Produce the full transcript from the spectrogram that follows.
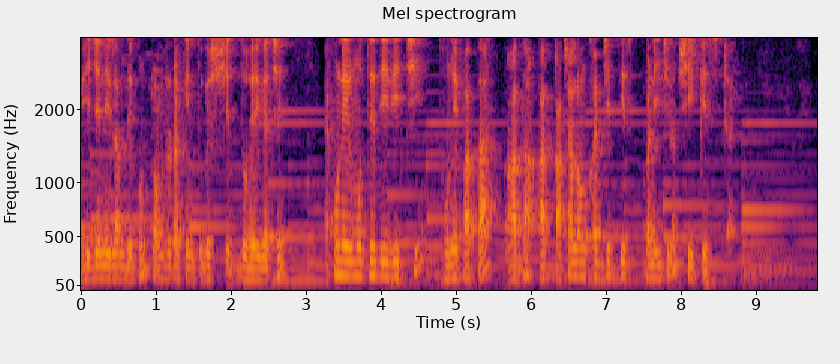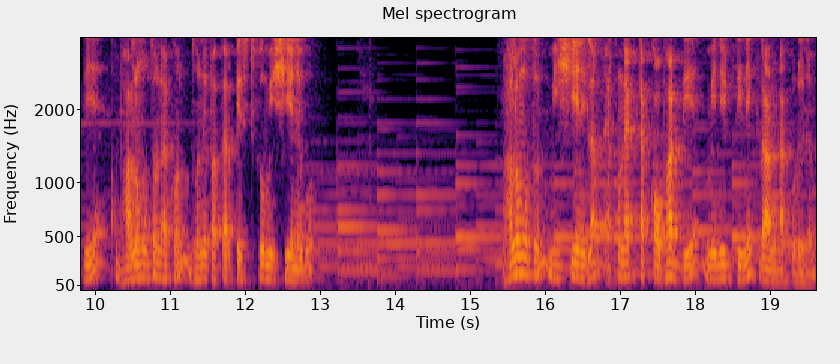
ভেজে নিলাম। দেখুন, টমেটোটা কিন্তু বেশ সেদ্ধ হয়ে গেছে। এখন এর মধ্যে দিয়ে দিচ্ছি ধনে পাতা আদা আর কাঁচা লঙ্কার যে পেস্ট বানিয়েছিলাম, সেই পেস্টটা। দিয়ে খুব ভালো মতন এখন ধনে পাতার পেস্টকেও মিশিয়ে নেব। ভালো মতন মিশিয়ে নিলাম। এখন একটা কভার দিয়ে মিনিট তিনেক রান্না করে নেব।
